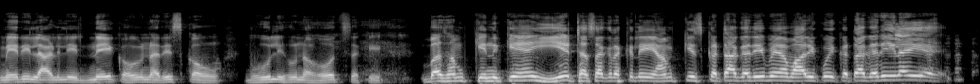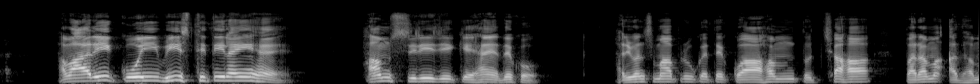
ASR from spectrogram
मेरी लाडली ने कहूँ न रिस्क कहूँ भूल हूँ ना हो सकी। बस हम किनके हैं, ये ठसक रख ले, हम किस कटागरी में, हमारी कोई कटागरी नहीं है। हमारी कोई भी स्थिति नहीं है। हम श्री जी के हैं। देखो हरिवंश महाप्रभु कहते क्वाहम तुच्छ परम अधम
